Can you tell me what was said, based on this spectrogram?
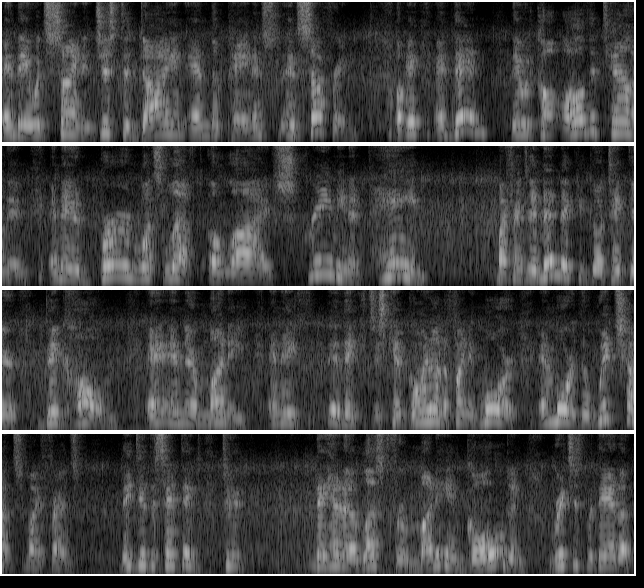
And they would sign it just to die and end the pain and, and suffering. Okay, and then they would call all the town in and they would burn what's left alive, screaming in pain, my friends. And then they could go take their big home and, and, their money, and they they just kept going on and finding more and more. The witch hunts, my friends, they did the same thing. To they had a lust for money and gold and riches, but they had a,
